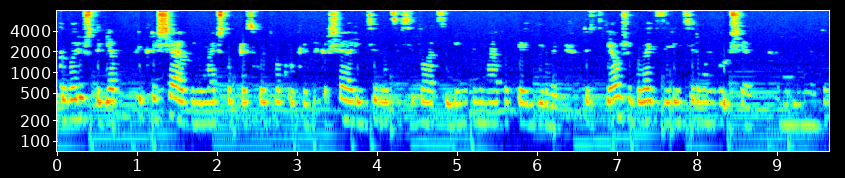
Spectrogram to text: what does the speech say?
говорю, что я прекращаю понимать, что происходит вокруг, я прекращаю ориентироваться в ситуации, я не понимаю, как реагировать. То есть я уже была дезориентирована вообще к этому моменту.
